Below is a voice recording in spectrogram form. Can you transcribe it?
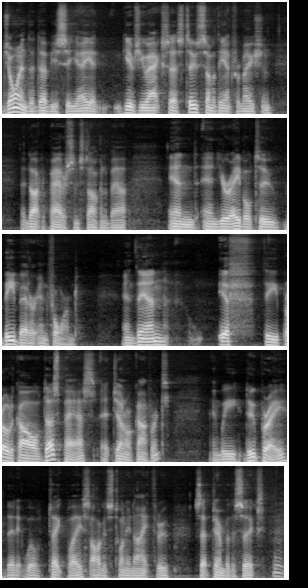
join the WCA, it gives you access to some of the information that Dr. Patterson's talking about, and and you're able to be better informed. And then, if the protocol does pass at General Conference, and we do pray that it will take place August 29th through September the 6th. Mm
